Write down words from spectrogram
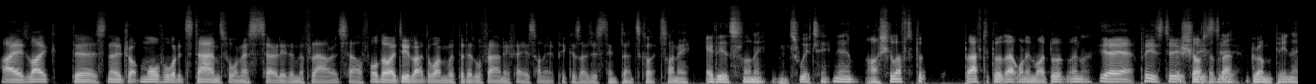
I like the snowdrop more for what it stands for necessarily than the flower itself. Although I do like the one with the little frowny face on it because I just think that's quite funny. It is funny. It's witty. Yeah, I shall have to put I have to put that one in my book, won't I? Yeah, yeah. Please do. A shot please of do. that grumpy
